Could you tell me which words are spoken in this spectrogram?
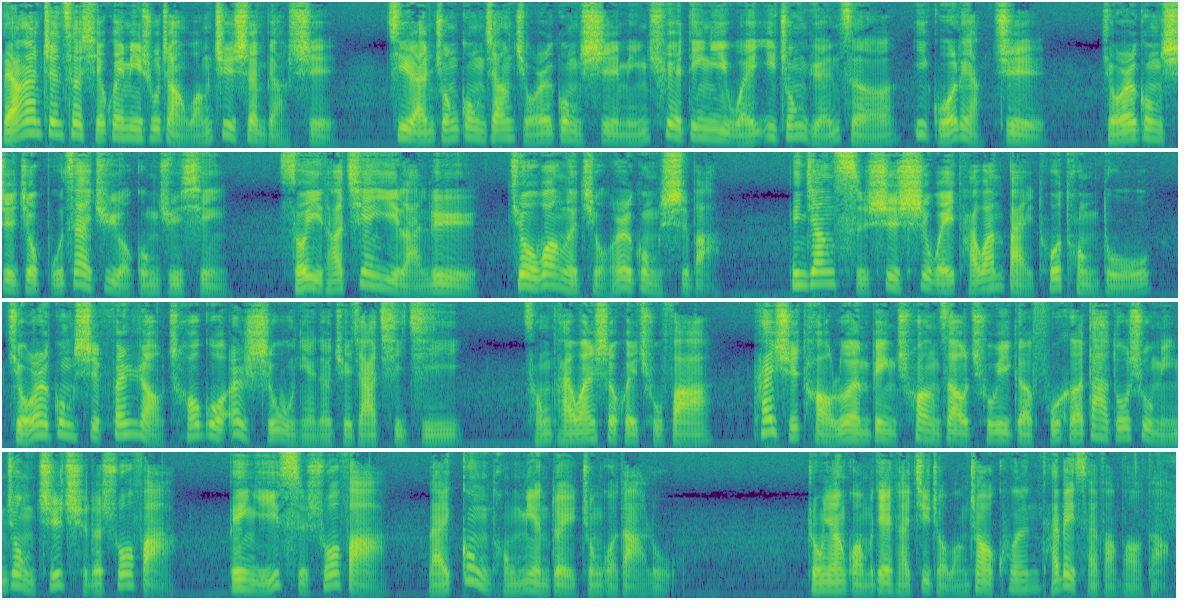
两岸政策协会秘书长王志胜表示，既然中共将“九二共识”明确定义为一中原则、一国两制，“九二共识”就不再具有工具性，所以他建议蓝绿。就忘了九二共识吧，并将此事视为台湾摆脱统独、九二共识纷扰超过二十五年的绝佳契机。从台湾社会出发，开始讨论并创造出一个符合大多数民众支持的说法，并以此说法来共同面对中国大陆。中央广播电台记者王兆坤台北采访报道。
